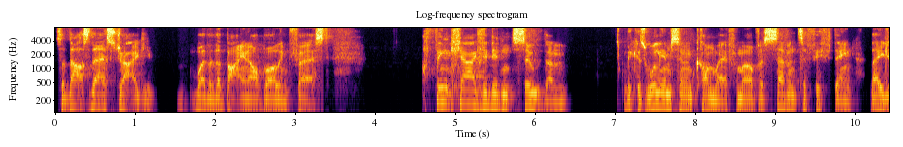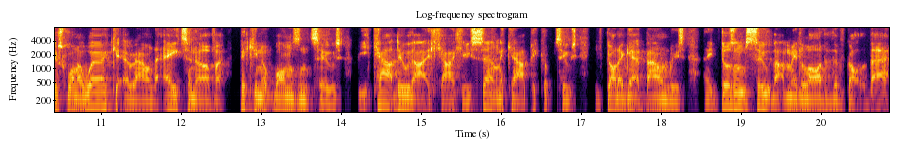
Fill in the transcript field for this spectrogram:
So that's their strategy, whether they're batting or bowling first. I think Sharjah didn't suit them because Williamson and Conway from over seven to 15, they just want to work it around eight and over, picking up ones and twos. But you can't do that at Sharjah. You certainly can't pick up twos. You've got to get boundaries. And it doesn't suit that middle order they've got there.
